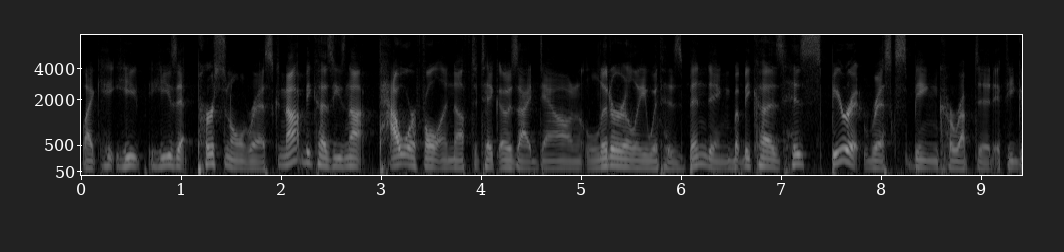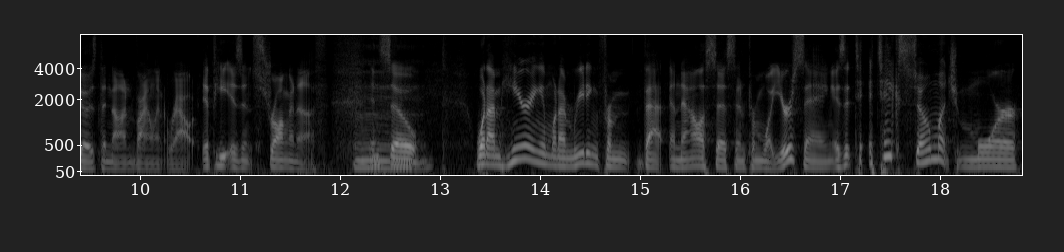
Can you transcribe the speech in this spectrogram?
Like he, he he's at personal risk, not because he's not powerful enough to take Ozai down literally with his bending, but because his spirit risks being corrupted if he goes the nonviolent route, if he isn't strong enough. And so mm. what I'm hearing and what I'm reading from that analysis and from what you're saying is it, t- it takes so much more.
